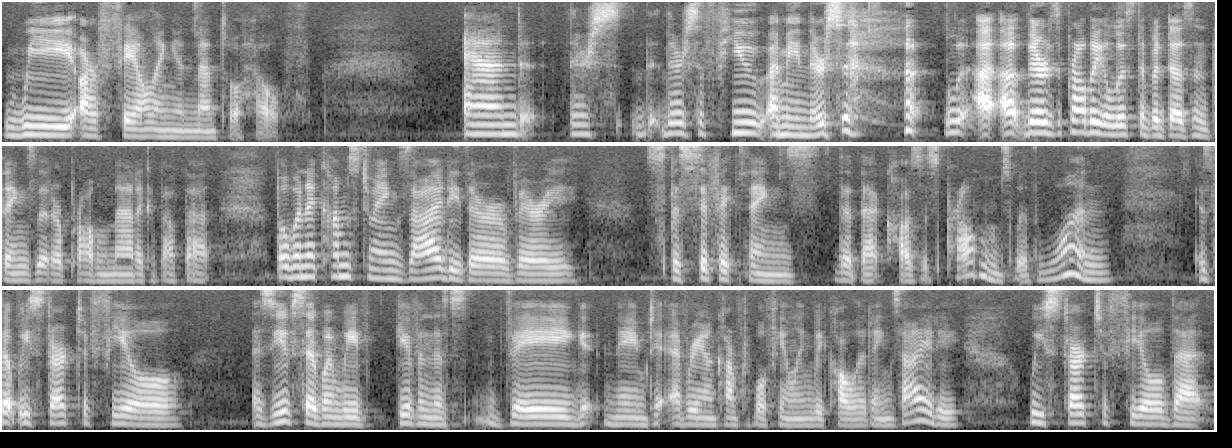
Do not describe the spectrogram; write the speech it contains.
we are failing in mental health. And there's there's a few. I mean, there's there's probably a list of a dozen things that are problematic about that. But when it comes to anxiety, there are very specific things that that causes problems with. One is that we start to feel, as you've said, when we've given this vague name to every uncomfortable feeling, we call it anxiety. We start to feel that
